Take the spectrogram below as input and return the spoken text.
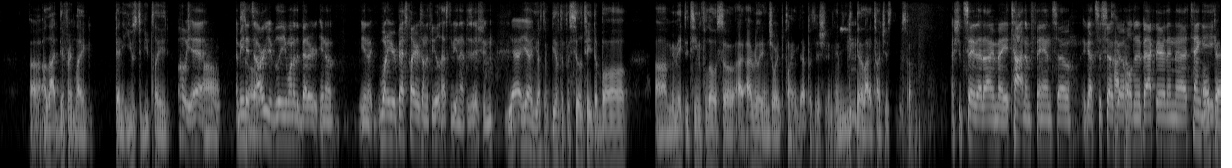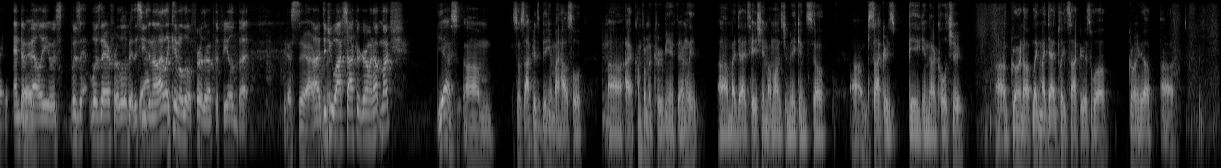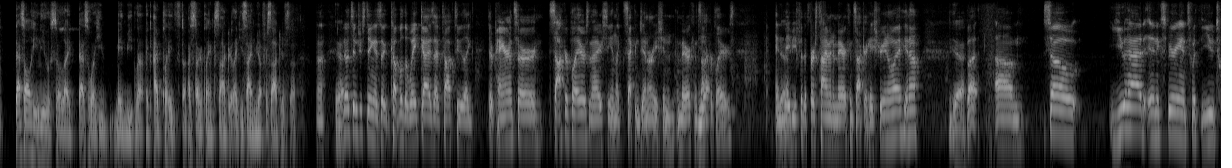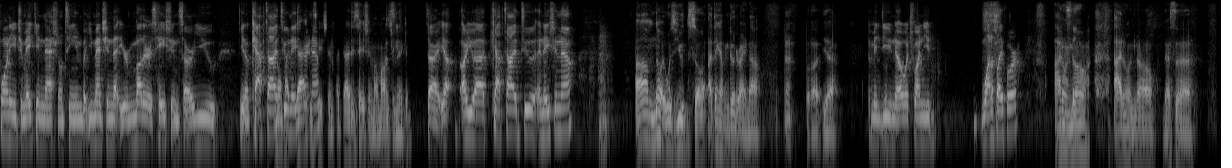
uh, a lot different like than it used to be played. Oh yeah. Um, I mean, it's arguably one of the better. You know, you know, one of your best players on the field has to be in that position. Yeah, yeah, you have to be able to facilitate the ball um, and make the team flow. So I, I really enjoyed playing that position, and you Mm. get a lot of touches too. So I should say that I'm a Tottenham fan, so we got Sissoko Tottenham. holding it back there. Then uh, Tanguy Okay. Dembele was was was there for a little bit this Yeah. season. I like him a little further up the field, but yes, sir. Uh, did you that. watch soccer growing up much? Yes. Um, so soccer is big in my household. Uh, I come from a Caribbean family. Uh, my dad's Haitian, my mom's Jamaican. So um, soccer is big in our culture. Uh, growing up, like my dad played soccer as well. Growing up, uh, that's all he knew. So like that's what he made me like. I played. I started playing soccer. Like he signed me up for soccer. So Uh, Yeah. You know what's interesting is a couple of the wake guys I've talked to, like their parents are soccer players, and now you're seeing like second generation American Yeah. soccer players, and Yeah. maybe for the first time in American soccer history in a way, you know. yeah. But um, so you had an experience with the U20 Jamaican national team, but you mentioned that your mother is Haitian. So are you, you know, cap tied No, to a nation dad right is now? Haitian. My dad is Haitian. My mom's Excuse- Jamaican. Sorry, yeah. Are you uh, cap tied to a nation now? Um, no, it was youth. So I think I'm good right now. Huh. But yeah. I mean, do you know which one you'd want to play for? I don't know. I don't know. That's a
